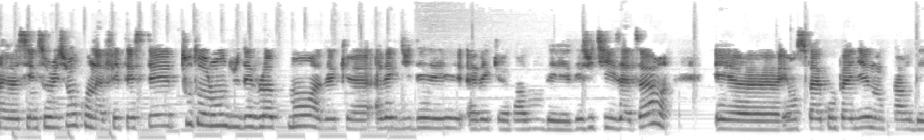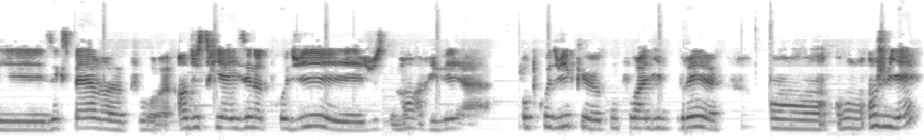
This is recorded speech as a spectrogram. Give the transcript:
Euh, c'est une solution qu'on a fait tester tout au long du développement avec euh, des, utilisateurs et, on se fait accompagner donc par des experts pour industrialiser notre produit et justement arriver au produit qu'on pourra livrer en juillet.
